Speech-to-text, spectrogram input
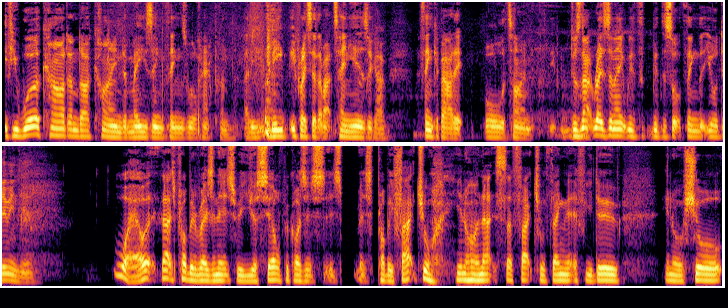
If you work hard and are kind, amazing things will happen. And he, he, probably said that about 10 years ago. I think about it all the time. Does that resonate with, with the sort of thing that you're doing here? Well, that's probably resonates with yourself because it's it's it's probably factual, you know, and that's a factual thing that if you do, you know, show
